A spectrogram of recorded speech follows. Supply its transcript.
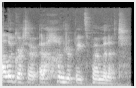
Allegretto at 100 beats per minute.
